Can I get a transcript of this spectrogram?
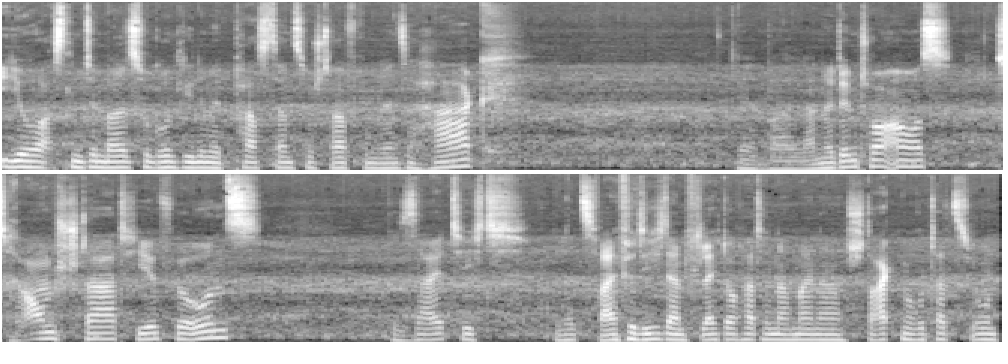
Ios nimmt den Ball zur Grundlinie mit Pass dann zur Strafraumgrenze. Haag. Der Ball landet im Tor aus. Traumstart hier für uns. Beseitigt alle Zweifel, die ich dann vielleicht auch hatte nach meiner starken Rotation.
